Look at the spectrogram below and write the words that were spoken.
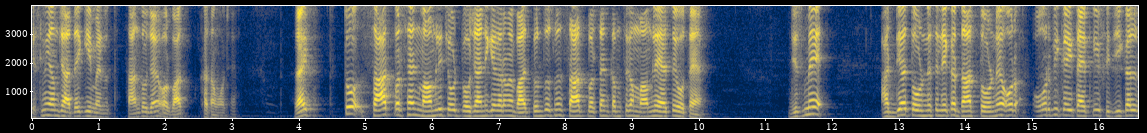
इसलिए हम चाहते हैं कि मैटर शांत हो जाए और बात ख़त्म हो जाए। राइट? तो सात परसेंट मामले चोट पहुँचाने की अगर मैं बात करूँ तो उसमें सात परसेंट कम से कम मामले ऐसे होते हैं, जिसमें हड्डियाँ तोड़ने से लेकर दांत तोड़ने और और भी कई टाइप की फ़िज़िकल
